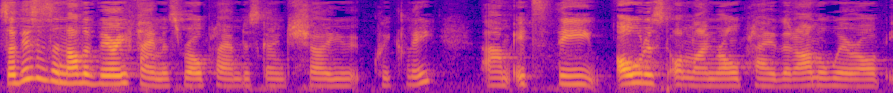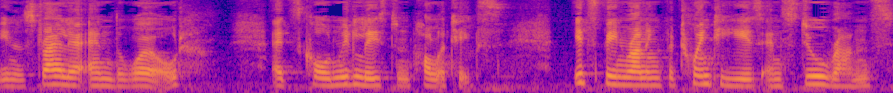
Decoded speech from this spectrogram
So this is another very famous role play I'm just going to show you quickly. Um, it's the oldest online role play that I'm aware of in Australia and the world. It's called Middle Eastern Politics. It's been running for 20 years and still runs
